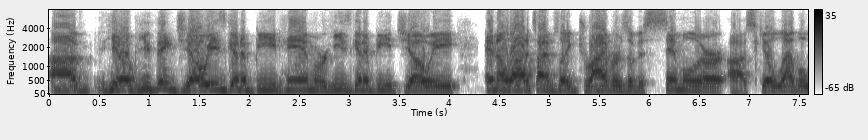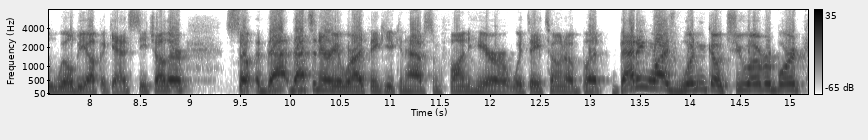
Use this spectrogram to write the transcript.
Um, you know, if you think Joey's going to beat him or he's going to beat Joey, and a lot of times like drivers of a similar uh, skill level will be up against each other. So that that's an area where I think you can have some fun here with Daytona. But betting wise, wouldn't go too overboard.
